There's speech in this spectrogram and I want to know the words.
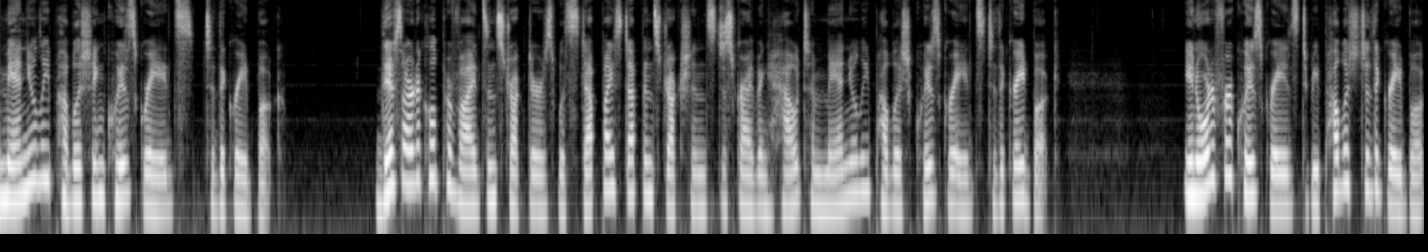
Manually publishing quiz grades to the gradebook. This article provides instructors with step by step instructions describing how to manually publish quiz grades to the gradebook. In order for quiz grades to be published to the gradebook,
